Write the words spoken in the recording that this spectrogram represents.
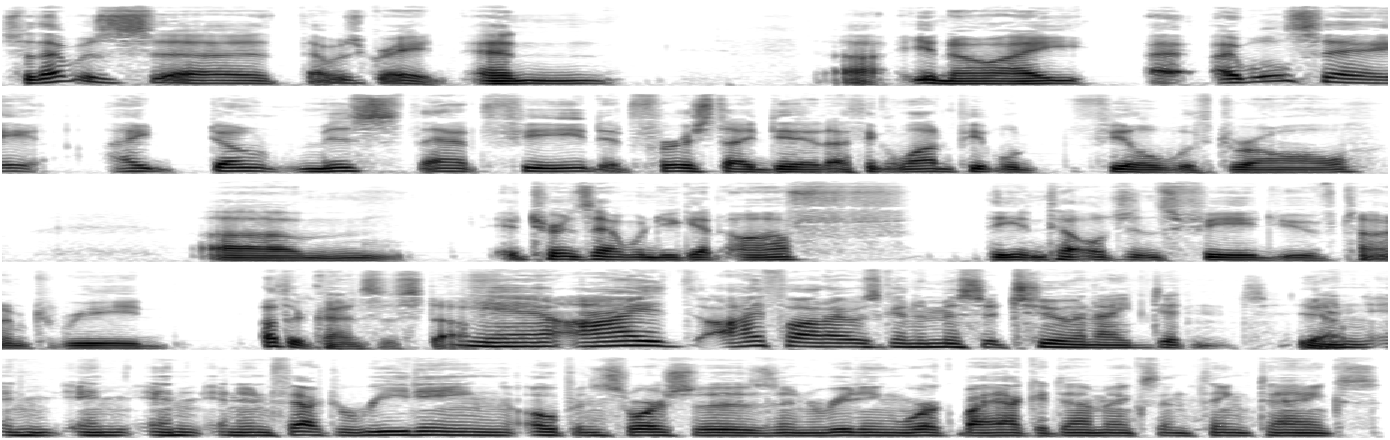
So that was uh, that was great, and uh, you know, I, I I will say I don't miss that feed. At first, I did. I think a lot of people feel withdrawal. Um, it turns out when you get off the intelligence feed, you have time to read other kinds of stuff. Yeah, I I thought I was going to miss it too, and I didn't. Yeah. And, and, and, and, and in fact, reading open sources and reading work by academics and think tanks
